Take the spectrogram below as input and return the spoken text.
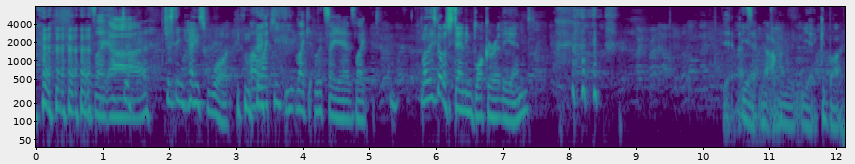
It's like, uh, Just in case what? uh, like he, he- like let's say he has like, well, he's got a standing blocker at the end. yeah, that's yeah, it. no, 100, yeah, goodbye.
